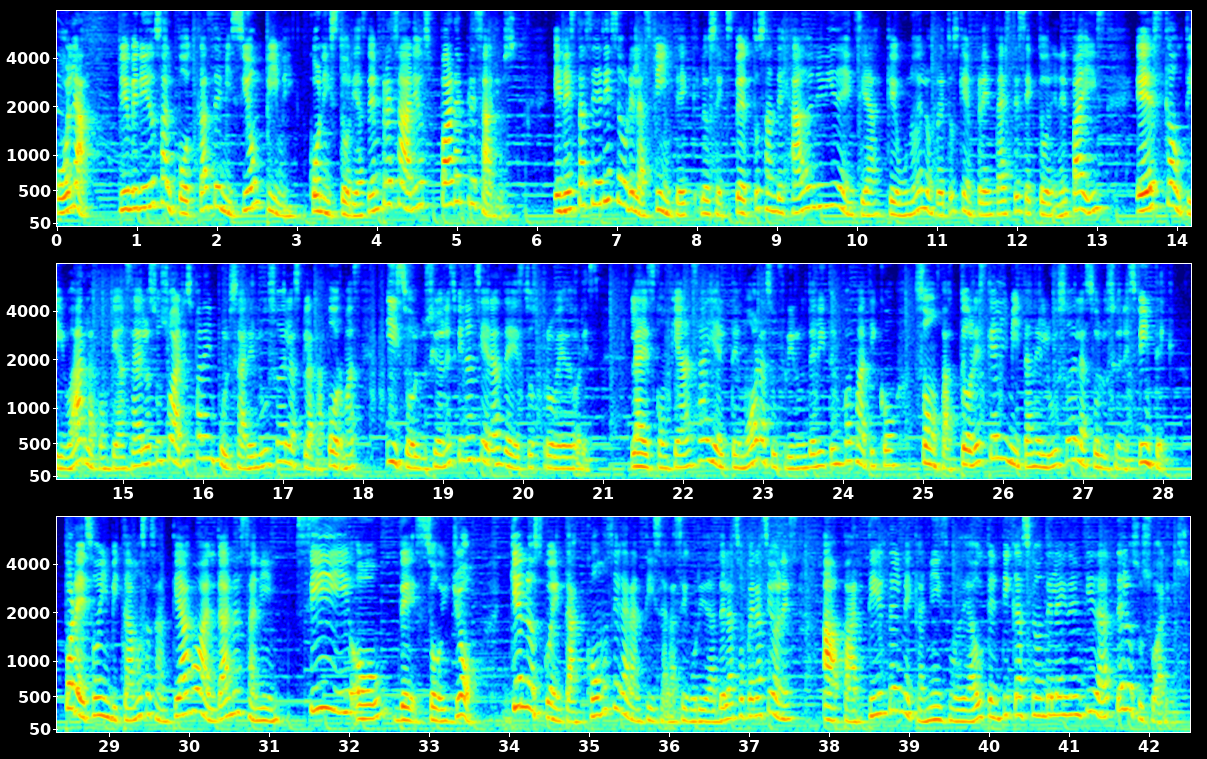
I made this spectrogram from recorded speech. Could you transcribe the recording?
Hola, bienvenidos al podcast de Misión Pyme, con historias de empresarios para empresarios. En esta serie sobre las fintech, los expertos han dejado en evidencia que uno de los retos que enfrenta este sector en el país es cautivar la confianza de los usuarios para impulsar el uso de las plataformas y soluciones financieras de estos proveedores. La desconfianza y el temor a sufrir un delito informático son factores que limitan el uso de las soluciones fintech por eso invitamos a Santiago Aldana Sanín, CEO de Soy Yo, quien nos cuenta cómo se garantiza la seguridad de las operaciones a partir del mecanismo de autenticación de la identidad de los usuarios.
